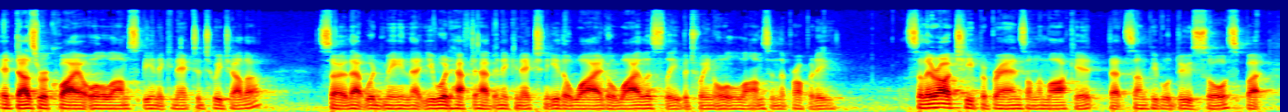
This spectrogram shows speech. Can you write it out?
it does require all alarms to be interconnected to each other. So that would mean that you would have to have interconnection either wired or wirelessly between all alarms in the property. So there are cheaper brands on the market that some people do source, but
